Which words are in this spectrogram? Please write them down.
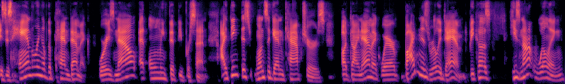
is his handling of the pandemic where he's now at only 50%. I think this once again captures a dynamic where Biden is really damned because he's not willing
